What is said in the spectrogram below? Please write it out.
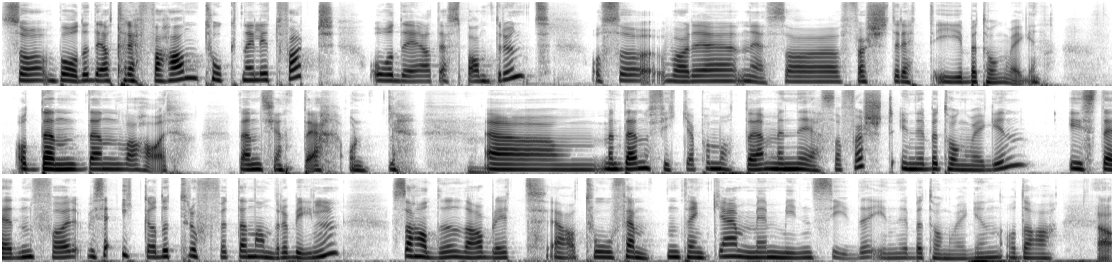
Så både det å treffe han tok ned litt fart, og det at jeg spant rundt. Og så var det nesa først rett i betongveggen. Og den, den var hard. Den kjente jeg ordentlig. Mm. Um, men den fikk jeg på en måte med nesa først inn i betongveggen. Istedenfor Hvis jeg ikke hadde truffet den andre bilen, så hadde det da blitt ja, 2,15, tenker jeg, med min side inn i betongveggen. Og da Ja.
